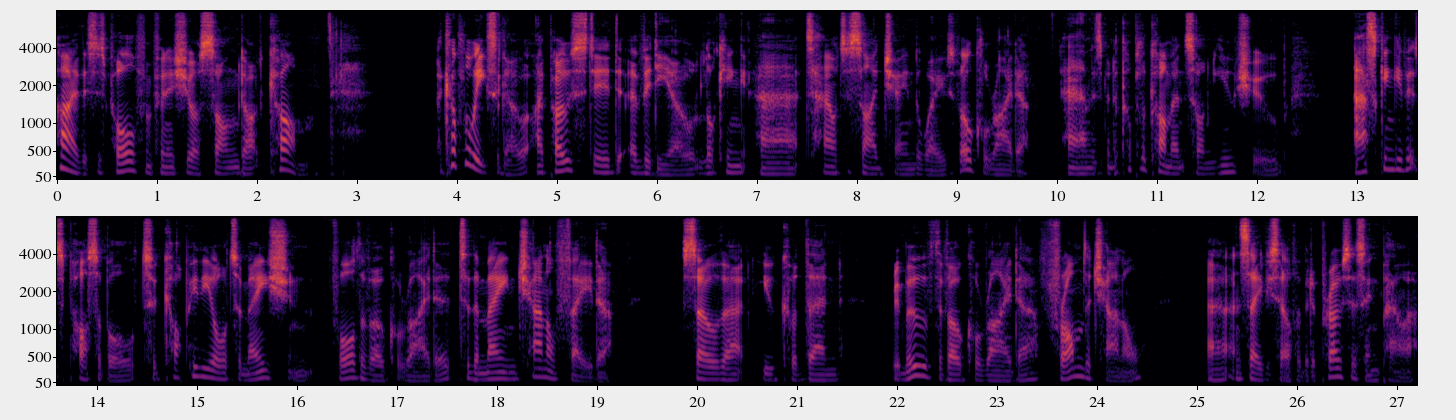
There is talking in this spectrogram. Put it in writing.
Hi, this is Paul from FinishYourSong.com. A couple of weeks ago, I posted a video looking at how to sidechain the Waves Vocal Rider, and there's been a couple of comments on YouTube asking if it's possible to copy the automation for the Vocal Rider to the main channel fader so that you could then remove the Vocal Rider from the channel uh, and save yourself a bit of processing power.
